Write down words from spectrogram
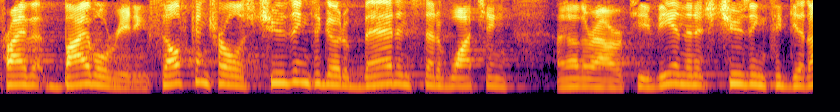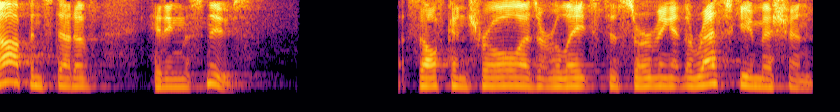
private Bible reading. Self control is choosing to go to bed instead of watching another hour of TV, and then it's choosing to get up instead of hitting the snooze. Self control as it relates to serving at the rescue mission,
